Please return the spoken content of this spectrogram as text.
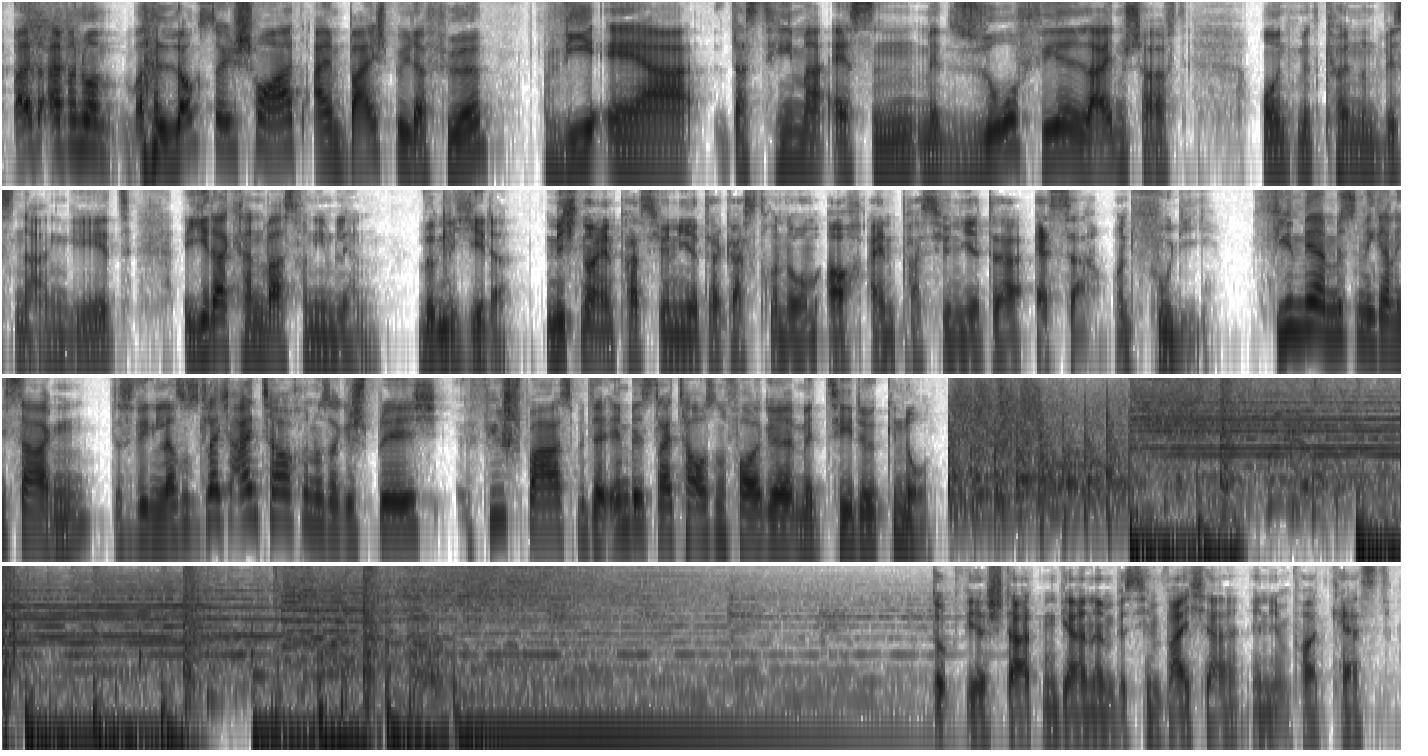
also einfach nur, long story short, ein Beispiel dafür, wie er das Thema Essen mit so viel Leidenschaft und mit Können und Wissen angeht. Jeder kann was von ihm lernen. Wirklich jeder. Nicht nur ein passionierter Gastronom, auch ein passionierter Esser und Foodie. Viel mehr müssen wir gar nicht sagen. Deswegen lass uns gleich eintauchen in unser Gespräch. Viel Spaß mit der Imbiss 3000 Folge mit Tede Kno. Duck, wir starten gerne ein bisschen weicher in dem Podcast.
